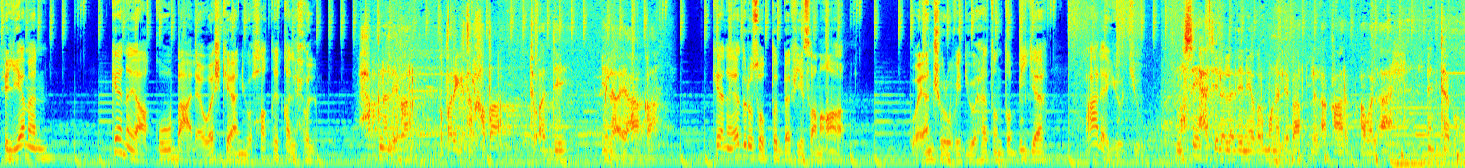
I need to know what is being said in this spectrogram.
في اليمن كان يعقوب على وشك أن يحقق الحلم. حقن الإبر بطريقة الخطأ تؤدي إلى إعاقة. كان يدرس الطب في صنعاء وينشر فيديوهات طبية على يوتيوب. نصيحتي للذين يضربون الإبر للأقارب أو الأهل انتبهوا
